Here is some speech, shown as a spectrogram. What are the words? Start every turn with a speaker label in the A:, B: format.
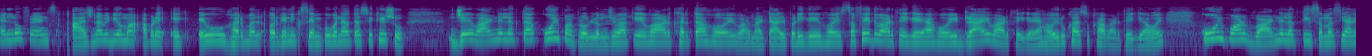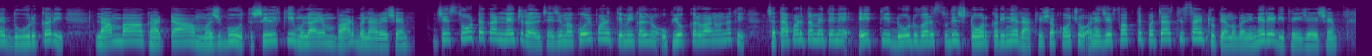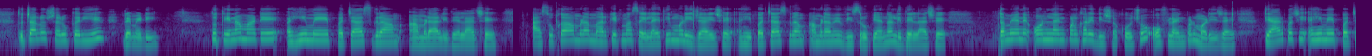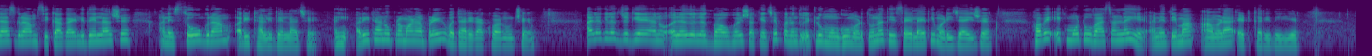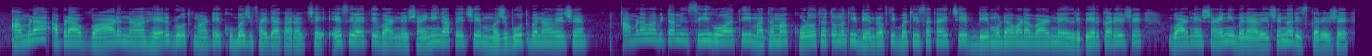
A: Hello friends, આજના વિડીયોમાં આપણે એક એવું હર્બલ ઓર્ગેનિક શેમ્પૂ બનાવતા શીખીશું, જે વાળને લગતા કોઈ પણ પ્રોબ્લેમ, જેવા કે વાળ ખરતા હોય, વાળમાં ટાલ પડી ગઈ હોય, સફેદ વાળ થઈ ગયા હોય, ડ્રાય વાળ થઈ ગયા હોય રૂખા સુખા વાળ થઈ ગયા હોય, કોઈ પણ વાળને લગતી સમસ્યાને દૂર કરી લાંબા, ઘાટા, મજબૂત, સિલ્કી મુલાયમ વાળ બનાવે છે. જે સો ટકા નેચરલ છે, જેમાં કોઈ પણ કેમિકલનો ઉપયોગ કરવાનો નથી, છતાં પણ તમે તેને એકથી દોઢ વર્ષ સુધી સ્ટોર કરીને રાખી શકો છો અને જે ફક્ત પચાસથી સાઠ રૂપિયામાં બનીને રેડી થઈ જાય છે. તો ચાલો શરૂ કરીએ રેમેડી તો તેના માટે અહીં મેં પચાસ ગ્રામ આમળા લીધેલા છે. આ સૂકા આમળા માર્કેટમાં સહેલાઈથી મળી જાય છે. અહીં પચાસ ગ્રામ આમળા મેં વીસ રૂપિયાના લીધેલા છે. તમે એને ઓનલાઈન પણ ખરીદી શકો છો ઓફલાઈન પણ મળી જાય. ત્યાર પછી અહીં મેં પચાસ ગ્રામ સિકાકાઈ લીધેલા છે અને સો ગ્રામ અરીઠા લીધેલા છે. અહીં અરીઠાનું પ્રમાણ આપણે વધારે રાખવાનું છે. અલગ અલગ જગ્યાએ આનો અલગ અલગ ભાવ હોઈ શકે છે, પરંતુ એટલું મોંઘું મળતું નથી, સહેલાઈથી મળી જાય છે. હવે એક મોટું વાસણ લઈએ અને તેમાં આમળા એડ કરી દઈએ. આમળા આપણા વાળના હેર ગ્રોથ માટે ખૂબ જ ફાયદાકારક છે. એ સિવાય તે વાળને શાઇનિંગ આપે છે, મજબૂત બનાવે છે. આમળામાં વિટામિન સી હોવાથી માથામાં ખોળો થતો નથી, ડેન્ડ્રફથી બચી શકાય છે. બે મોઢાવાળા વાળને રિપેર કરે છે, વાળને શાઇની બનાવે છે, નરીશ કરે છે.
